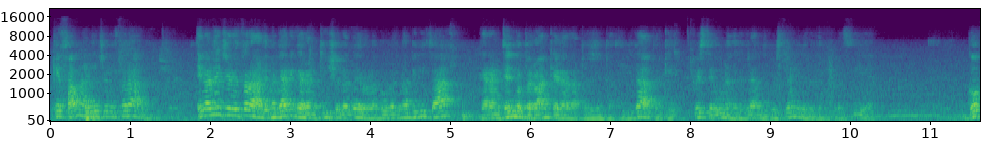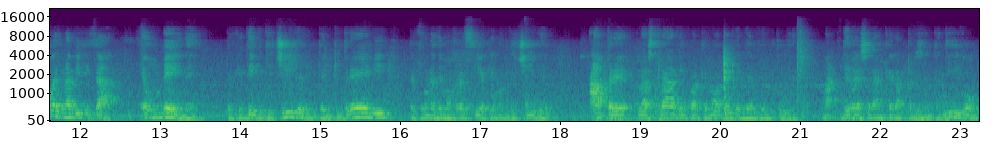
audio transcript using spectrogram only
che fa una legge elettorale e la legge elettorale magari garantisce davvero la governabilità, garantendo però anche la rappresentatività, perché questa è una delle grandi questioni delle democrazie. Governabilità è un bene perché devi decidere in tempi brevi, perché una democrazia che non decide apre la strada in qualche modo a delle avventure, ma deve essere anche rappresentativo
